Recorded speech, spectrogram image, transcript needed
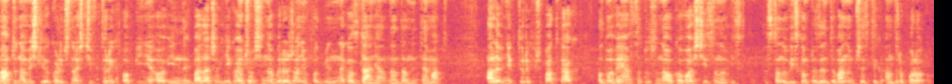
Mam tu na myśli okoliczności, w których opinie o innych badaczach nie kończą się na wyrażaniu odmiennego zdania na dany temat, ale w niektórych przypadkach odmawiają statusu naukowości stanowisk stanowiskom prezentowanym przez tych antropologów.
